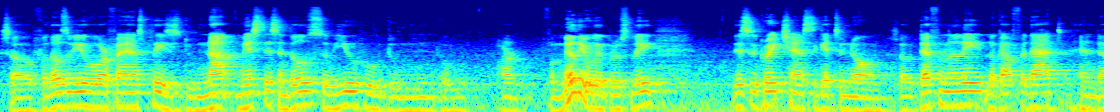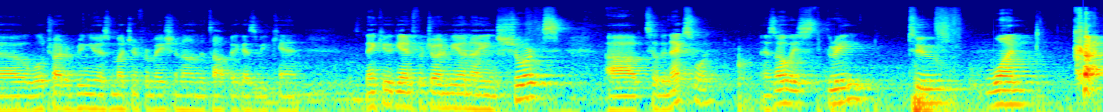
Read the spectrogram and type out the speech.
So for those of you who are fans, please do not miss this. And those of you who do who aren't familiar with Bruce Lee, this is a great chance to get to know him. So definitely look out for that, and uh, we'll try to bring you as much information on the topic as we can. Thank you again for joining me on Nain Shorts. Uh, till the next one, As always, three, two, one, cut.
